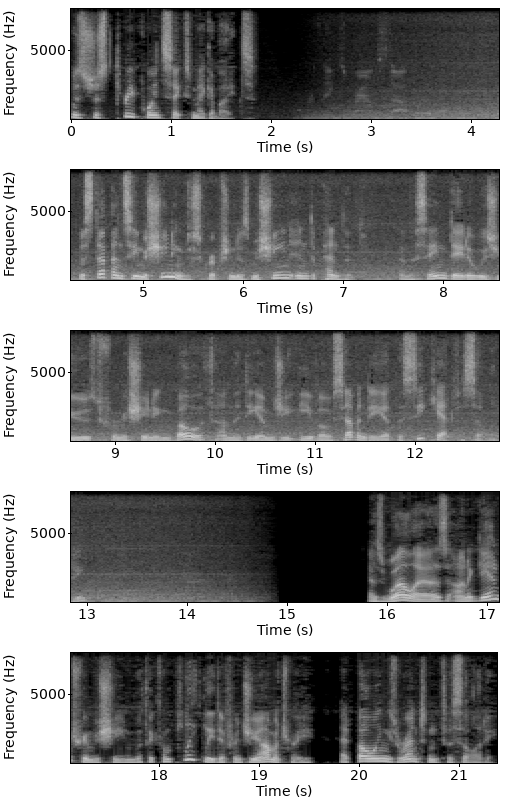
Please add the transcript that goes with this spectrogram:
was just 3.6 megabytes. The STEP NC machining description is machine independent, and the same data was used for machining both on the DMG EVO 70 at the CCAT facility, as well as on a gantry machine with a completely different geometry at Boeing's Renton facility.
